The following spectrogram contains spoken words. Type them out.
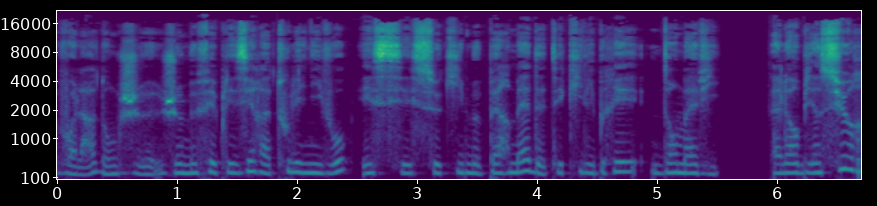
Voilà, donc je, me fais plaisir à tous les niveaux et c'est ce qui me permet d'être équilibrée dans ma vie. Alors bien sûr,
